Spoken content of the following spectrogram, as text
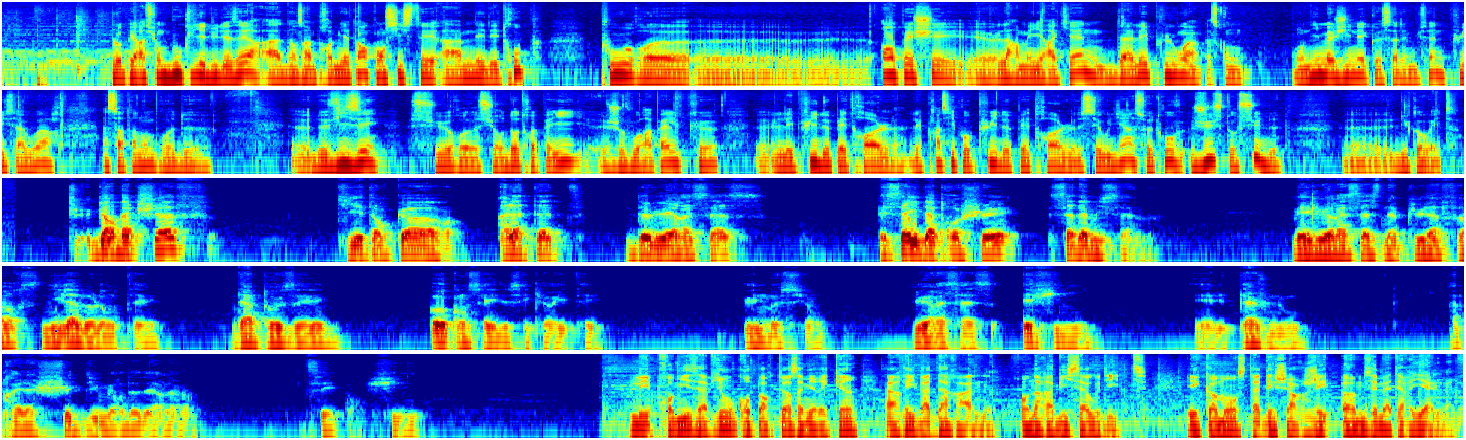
L'opération Bouclier du désert a, dans un premier temps, consisté à amener des troupes pour euh, euh, empêcher euh, l'armée irakienne d'aller plus loin, parce qu'on imaginait que Saddam Hussein puisse avoir un certain nombre de, de visées sur, sur d'autres pays. Je vous rappelle que les puits de pétrole, les principaux puits de pétrole séoudiens se trouvent juste au sud du Koweït. Gorbatchev, qui est encore à la tête de l'URSS, essaye d'approcher Saddam Hussein. Mais l'URSS n'a plus la force ni la volonté d'imposer au Conseil de sécurité une motion. L'URSS est finie et elle est à genoux. Après la chute du mur de Berlin, c'est fini. Les premiers avions gros porteurs américains arrivent à Daran, en Arabie Saoudite, et commencent à décharger hommes et matériels.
